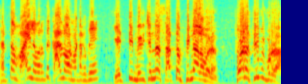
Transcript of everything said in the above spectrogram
சத்தம் வாயில வருது காதுல வர மாட்டேங்குது? எட்டி மிதிச்சுன்னா சத்தம் பின்னால வரும். போன திருப்பி போடுறா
